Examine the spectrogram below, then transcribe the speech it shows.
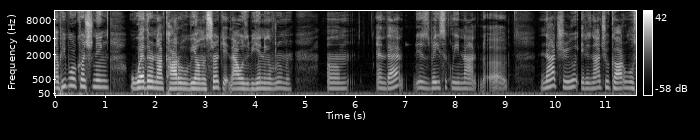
Now, people were questioning whether or not COD will be on the circuit. That was the beginning of rumor, um, and that is basically not uh, not true. It is not true. COD will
